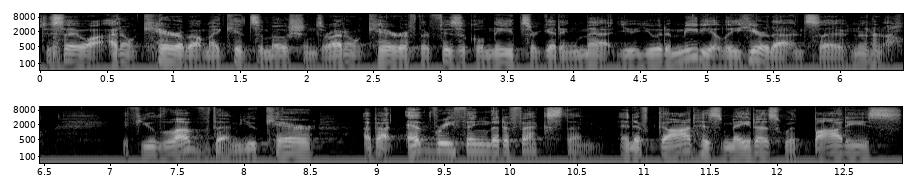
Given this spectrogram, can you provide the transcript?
To say, well, I don't care about my kids' emotions or I don't care if their physical needs are getting met, you, you would immediately hear that and say, no, no, no. If you love them, you care about everything that affects them. And if God has made us with bodies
